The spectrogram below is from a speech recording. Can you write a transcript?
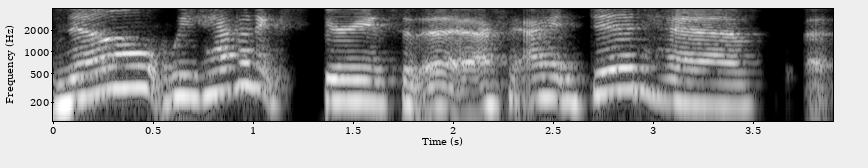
No, we haven't experienced it. I, I did have uh,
